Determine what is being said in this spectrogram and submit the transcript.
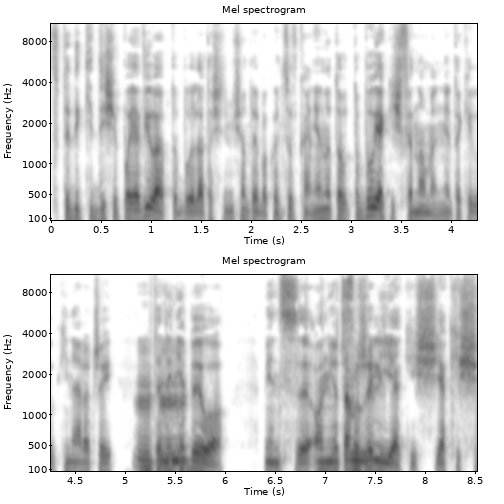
wtedy, kiedy się pojawiła, to były lata 70. chyba końcówka, nie? No to, to był jakiś fenomen, nie? Takiego kina raczej mm -hmm. wtedy nie było. Więc e, oni otworzyli Tam... jakiś, jakiś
